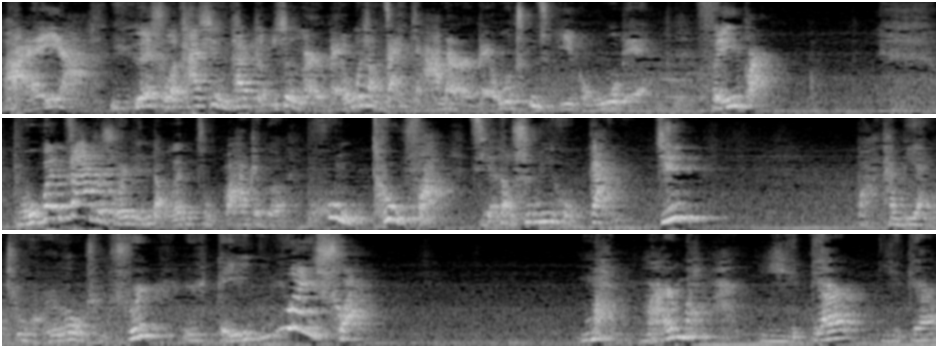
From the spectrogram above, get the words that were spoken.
哎呀，越说他行，他正行二百五上再加个二百五，纯粹一个五百，飞半。不管咋着说，任道恩就把这个红头发接到手里后，赶紧把它炼成灰熬成水给元帅慢。慢慢慢，一点一点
